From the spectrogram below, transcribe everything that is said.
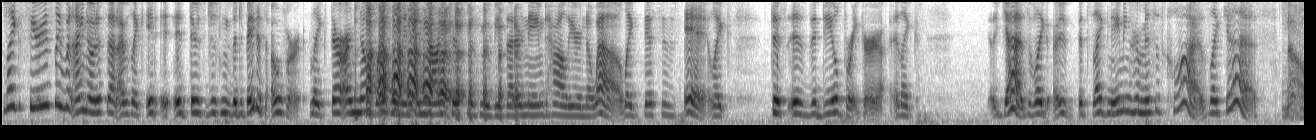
Like seriously, when I noticed that, I was like, it, it, it there's just the debate is over. Like there are no white women in non-Christmas movies that are named Holly or Noelle. Like this is it. Like this is the deal breaker. Like yes, like uh, it's like naming her Mrs. Claus. Like yes. Now,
